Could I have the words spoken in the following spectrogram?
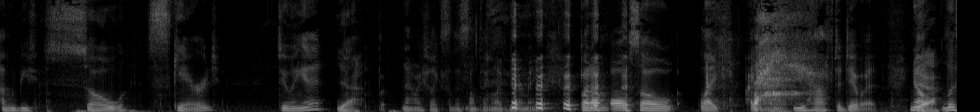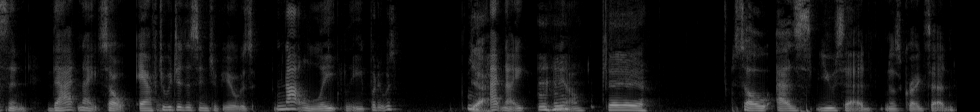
I'm gonna be so scared doing it. yeah. But now I feel like there's something like near me. but I'm also like, I, you have to do it. No, Yeah. listen. That night. So after we did this interview, it was not lately, but it was Yeah. at night. Mhm. You know. Yeah, yeah, yeah. So as you said, as Greg said,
